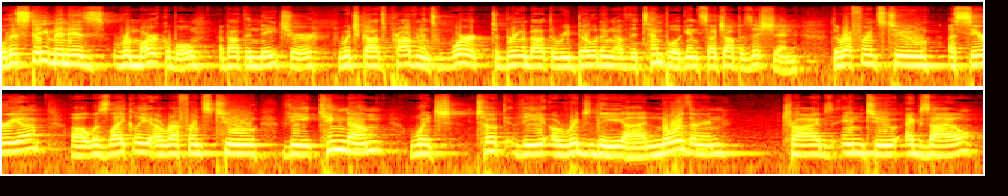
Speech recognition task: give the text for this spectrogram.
Well, this statement is remarkable about the nature to which God's providence worked to bring about the rebuilding of the temple against such opposition. The reference to Assyria uh, was likely a reference to the kingdom which took the, orig- the uh, northern tribes into exile,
